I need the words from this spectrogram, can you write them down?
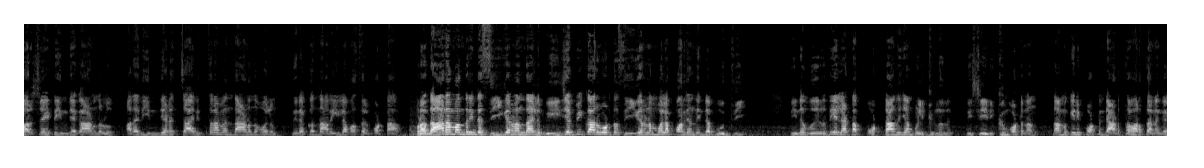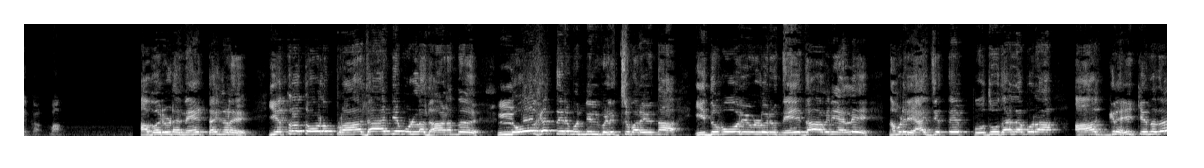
വർഷമായിട്ട് ഇന്ത്യ കാണുന്നുള്ളൂ. അതായത് ഇന്ത്യയുടെ ചരിത്രം എന്താണെന്ന് പോലും നിനക്കൊന്നും അറിയില്ല ഫസൽ പൊട്ട. പ്രധാനമന്ത്രിന്റെ സ്വീകരണം എന്തായാലും ബി ജെ പിക്കാർ കൊടുത്ത സ്വീകരണം പോലെ പറഞ്ഞ നിന്റെ ബുദ്ധി. നിന്നെ വെറുതെ അല്ലാട്ട പൊട്ടാന്ന് ഞാൻ വിളിക്കുന്നത്. നീ ശരിക്കും പൊട്ടനാണ് നമുക്കിനി പൊട്ടന്റെ അടുത്ത വർത്തമാനം കേൾക്കാം. വാ. അവരുടെ നേട്ടങ്ങൾ എത്രത്തോളം പ്രാധാന്യമുള്ളതാണെന്ന് ലോകത്തിന് മുന്നിൽ വിളിച്ചു പറയുന്ന ഇതുപോലെയുള്ള ഒരു നേതാവിനെ അല്ലേ നമ്മുടെ രാജ്യത്തെ പുതുതലമുറ ആഗ്രഹിക്കുന്നത്?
